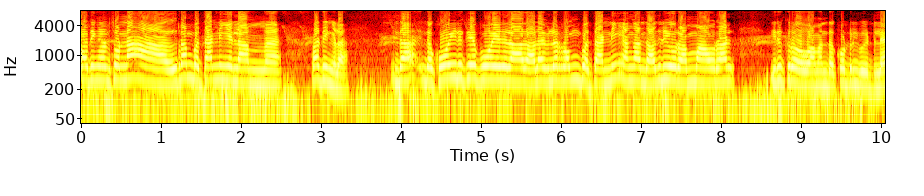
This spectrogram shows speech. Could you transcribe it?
பார்த்தீங்கன்னு சொன்னால் ரொம்ப தண்ணி எல்லாம் பார்த்தீங்களா இந்த இந்த கோயிலுக்கே போயிடாத அளவில் ரொம்ப தண்ணி. அங்கே அந்த அதுலேயும் ஒரு அம்மா ஒரு ஆள் இருக்கிறோம் அந்த கொட்டில் வீட்டில்.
